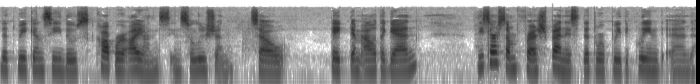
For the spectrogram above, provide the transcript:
That we can see those copper ions in solution. So take them out again. These are some fresh pennies that were pretty cleaned and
